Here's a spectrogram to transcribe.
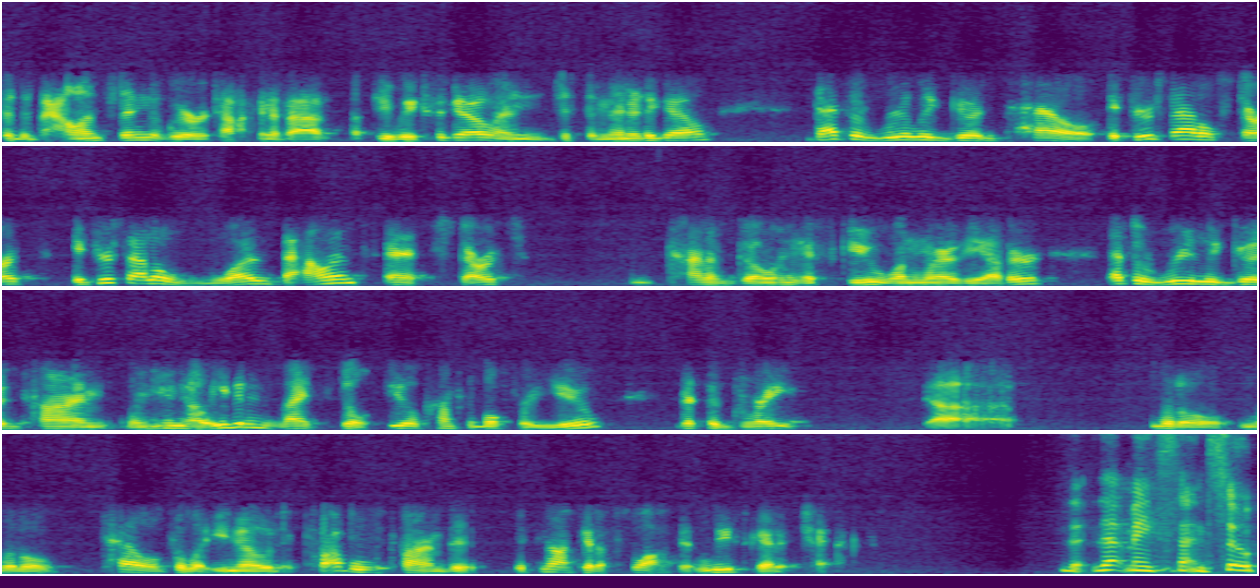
to the balancing that we were talking about a few weeks ago and just a minute ago. That's a really good tell. If your saddle starts, if your saddle was balanced and it starts kind of going askew one way or the other, that's a really good time when you know even if it might still feel comfortable for you that's a great uh, little little tell to let you know that probably time to if not get a flock, at least get it checked. That makes sense. So,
